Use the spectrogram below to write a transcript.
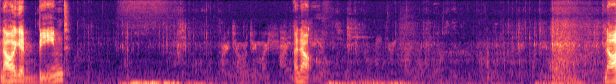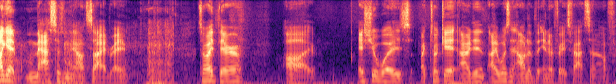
Now I get beamed. I know. Now I get massive from the outside, right? So right there, Uh, issue was I took it. I didn't. I wasn't out of the interface fast enough.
